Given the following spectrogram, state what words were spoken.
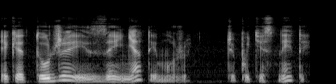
яке тут же і зайняти можуть чи потіснити.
